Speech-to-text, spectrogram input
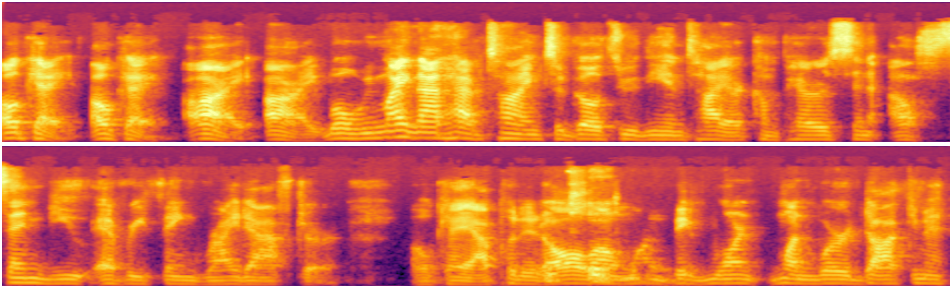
Okay, okay. All right, all right. Well, we might not have time to go through the entire comparison. I'll send you everything right after. Okay, I put it all Okay. on one big one one word document.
